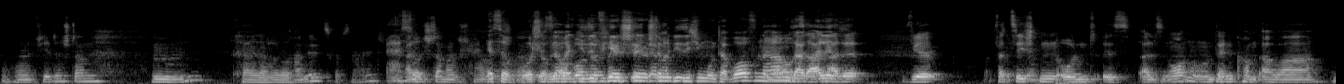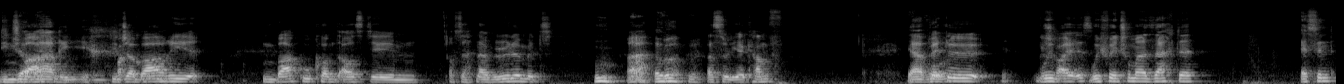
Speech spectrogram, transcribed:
Was war der vierte Stamm? Hm. Keine Ahnung. Handels? Gab es einen Handels? Doch, Handelsstamm, Handelsstamm. ist doch wurscht. Ist ja auch diese vier wenn die Stämme, die sich ihm unterworfen Genau, haben, sagen alle, wir verzichten und ist alles in Ordnung. Und dann kommt aber Die M'Baku. Jabari. Die Jabari. Mbaku kommt aus dem aus seiner Höhle mit uh, ah, uh, was so ihr Kampf ja, wo, Battle wo, Geschrei ist. wo ich vorhin schon mal sagte, es sind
